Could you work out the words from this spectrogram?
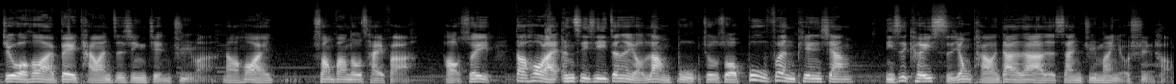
结果后来被台湾之星检举嘛，然后后来双方都裁罚，好，所以到后来 NCC 真的有让步，就是说部分偏乡你是可以使用台湾大哥大的三 G 漫游讯号，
